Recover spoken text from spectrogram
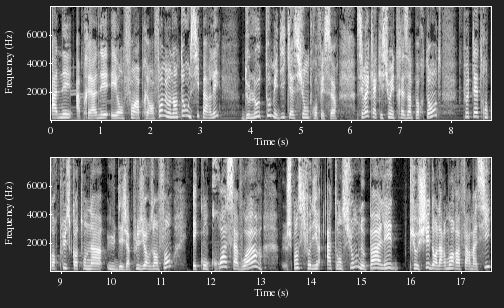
année après année et enfant après enfant, mais on entend aussi parler de l'automédication, professeur. C'est vrai que la question est très importante, peut-être encore plus quand on a eu déjà plusieurs enfants et qu'on croit savoir. Je pense qu'il faut dire attention, ne pas aller piocher dans l'armoire à pharmacie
